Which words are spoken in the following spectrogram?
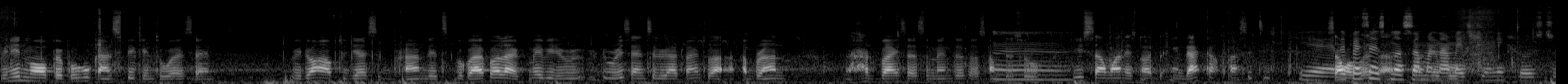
We need more people who can speak into us, and we don't have to just brand it. Because I feel like maybe re- recently we are trying to uh, brand advisors, mentors, or something. Mm. So if someone is not in that capacity, Yeah, the person is not someone I'm extremely close to,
